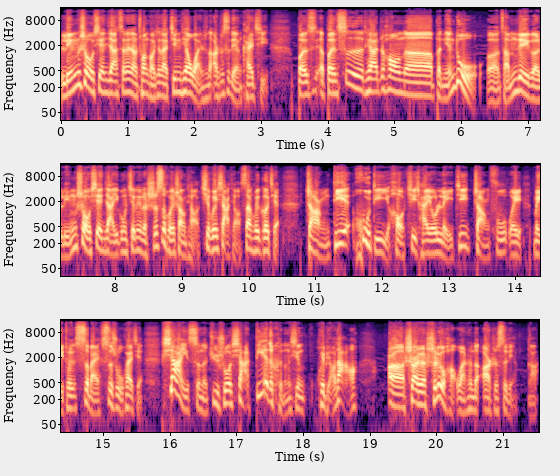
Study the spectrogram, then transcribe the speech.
零售限价三连涨窗口将在今天晚上的二十四点开启。本次本次调价之后呢，本年度呃，咱们这个零售限价一共经历了十四回上调，七回下调，三回搁浅，涨跌互抵以后，汽柴油累计涨幅为每吨四百四十五块钱。下一次呢，据说下跌的可能性会比较大啊。呃，十二月十六号晚上的二十四点啊，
